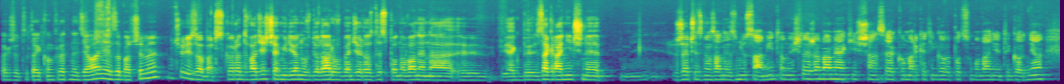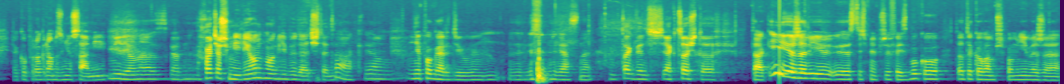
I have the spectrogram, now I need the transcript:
Także tutaj konkretne działanie, zobaczymy. No, czyli zobacz, skoro 20 milionów dolarów będzie rozdysponowane na y, jakby zagraniczne mm, rzeczy związane z newsami, to myślę, że mamy jakieś szanse jako marketingowe podsumowanie tygodnia, jako program z newsami. Miliona zgarnę. Chociaż milion mogliby dać ten. Tak, ja nie pogardziłbym, jasne. Tak więc jak coś, to Tak, i jeżeli jesteśmy przy Facebooku, to tylko Wam przypomnimy, że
